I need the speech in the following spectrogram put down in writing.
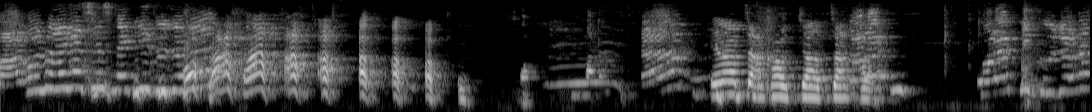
পাগল হয়ে গেছিস নাকি দুজন? এ না চা খাও চা চা খাও। তোরা কি দুজনে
